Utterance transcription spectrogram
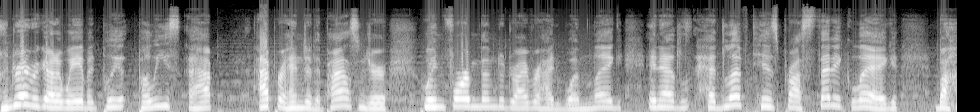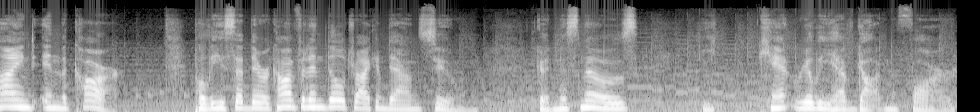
The driver got away, but pol- police hap- apprehended a passenger who informed them the driver had one leg and had, had left his prosthetic leg behind in the car. Police said they were confident they'll track him down soon. Goodness knows, he can't really have gotten far.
